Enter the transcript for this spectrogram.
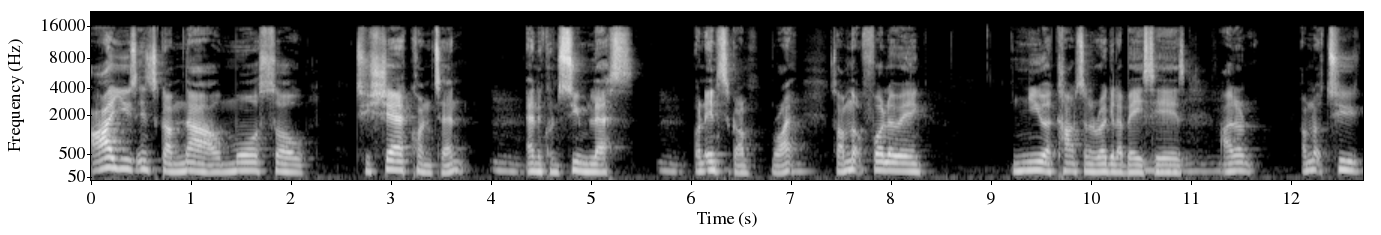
I use Instagram now more so to share content mm. and consume less mm. on Instagram, right? So I'm not following new accounts on a regular basis. Mm. I don't I'm not too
